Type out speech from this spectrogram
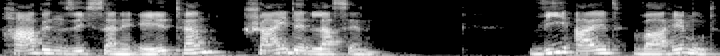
haben sich seine Eltern scheiden lassen. Wie alt war Helmut?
